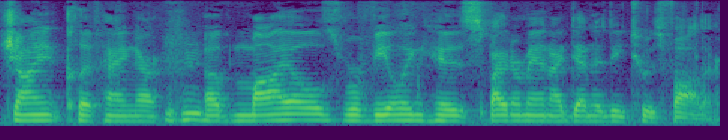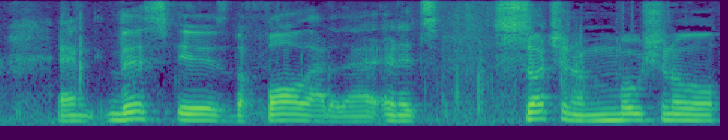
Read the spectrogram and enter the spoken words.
giant cliffhanger Mm-hmm. of Miles revealing his Spider Man identity to his father. And this is the fallout of that. And it's such an emotional,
